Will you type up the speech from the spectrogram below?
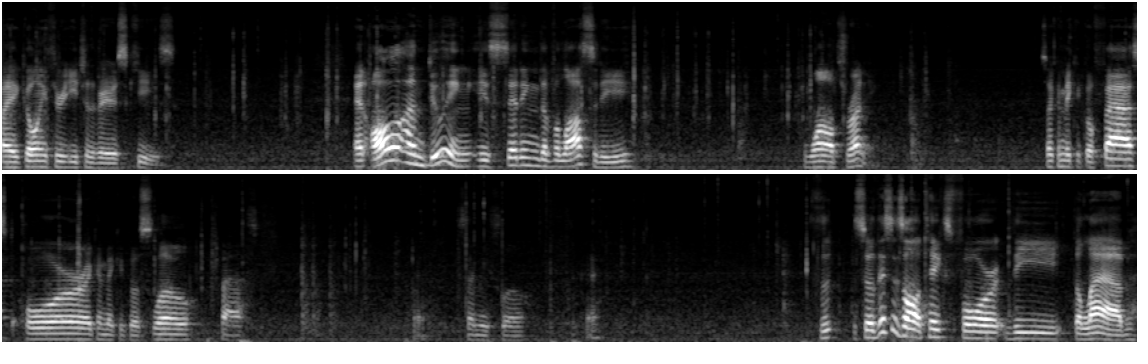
by going through each of the various keys. And all I'm doing is setting the velocity while it's running. So I can make it go fast, or I can make it go slow, fast, okay. semi-slow. Okay. So, so this is all it takes for the the lab.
